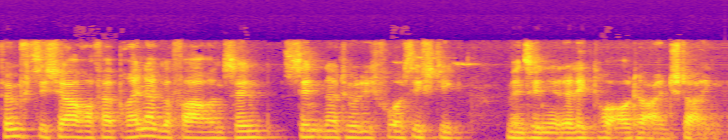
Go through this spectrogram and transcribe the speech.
50 Jahre Verbrenner gefahren sind, sind natürlich vorsichtig, wenn sie in ein Elektroauto einsteigen.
